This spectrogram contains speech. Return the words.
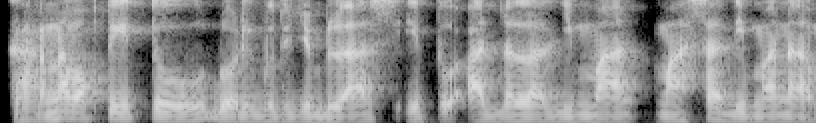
Karena waktu itu 2017 itu adalah di masa di mana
